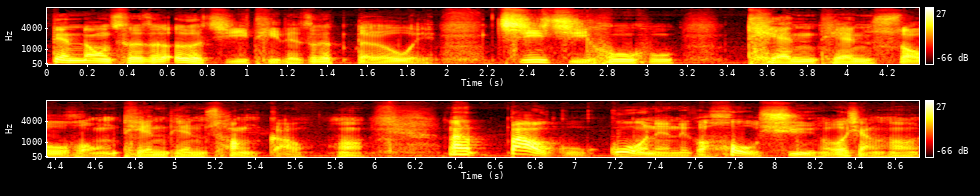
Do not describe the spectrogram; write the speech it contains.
电动车这个二级体的这个德伟，积极呼呼，天天收红，天天创高哈。那爆股过年的一个后续，我想哈，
